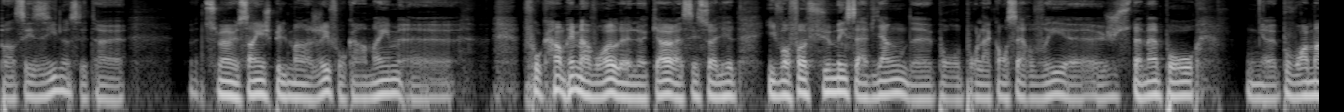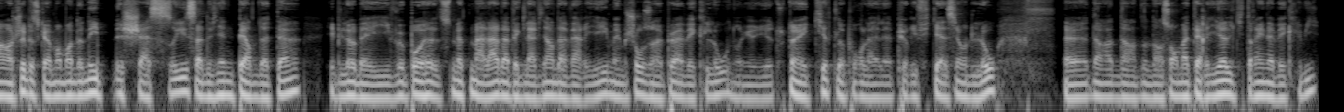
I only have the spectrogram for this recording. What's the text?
Pensez-y, c'est un. Tuer un singe puis le manger, il faut quand même. Euh, faut quand même avoir le, cœur assez solide. Il va faire fumer sa viande pour, pour la conserver, euh, justement pour euh, pouvoir manger, parce qu'à un moment donné, chasser, ça devient une perte de temps. Et puis là, ben, il veut pas se mettre malade avec la viande avariée. Même chose un peu avec l'eau. Il y a tout un kit là, pour la purification de l'eau. Euh, dans, son matériel qui traîne avec lui.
